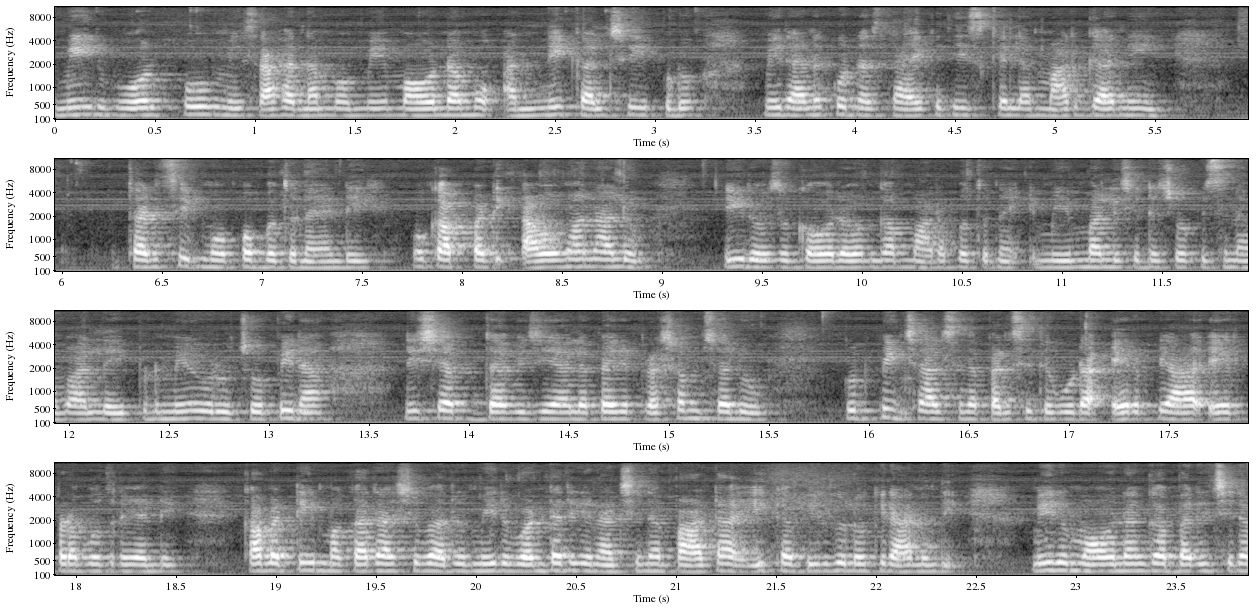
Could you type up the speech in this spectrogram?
మీరు ఓర్పు మీ సహనము మీ మౌనము అన్నీ కలిసి ఇప్పుడు మీరు అనుకున్న స్థాయికి తీసుకెళ్ళే మార్గాన్ని తడిసి మోపబోతున్నాయండి. ఒకప్పటి అవమానాలు ఈరోజు గౌరవంగా మారబోతున్నాయి. మిమ్మల్ని చిన్న చూపించిన వాళ్ళే. ఇప్పుడు మీరు చూపిన నిశ్శబ్ద విజయాలపై ప్రశంసలు కురిపించాల్సిన పరిస్థితి కూడా ఏర్ప ఏర్పడబోతున్నాయండి. కాబట్టి మకర రాశి వారు మీరు ఒంటరిగా నడిచిన పాట ఇక విరుగులోకి రానుంది. మీరు మౌనంగా భరించిన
